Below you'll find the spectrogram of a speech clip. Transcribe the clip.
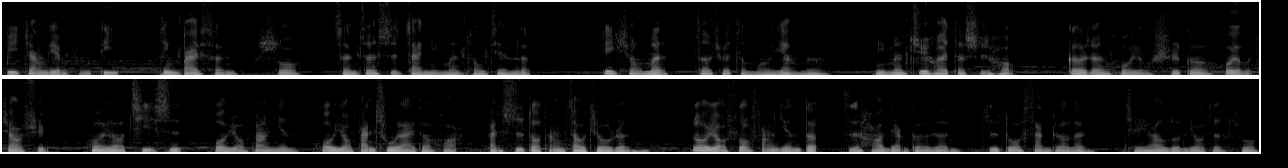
必将脸伏地，敬拜神，说：神真是在你们中间了。弟兄们，这却怎么样呢？你们聚会的时候，个人或有诗歌，或有教训，或有启示，或有方言，或有翻出来的话。凡事都当造就人。若有说方言的，只好两个人，至多三个人，且要轮流着说，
